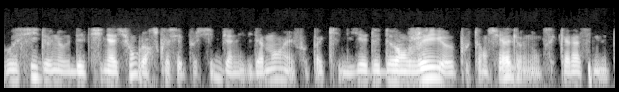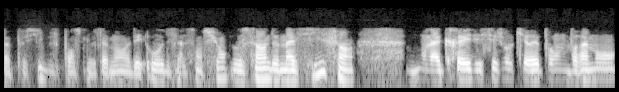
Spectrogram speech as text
aussi de nos destinations lorsque c'est possible bien évidemment. Il ne faut pas qu'il y ait de dangers euh, potentiels. Donc ces cas-là ce n'est pas possible. Je pense notamment à des hautes ascensions au sein de massifs. On a créé des séjours qui répondent vraiment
